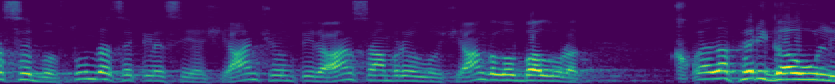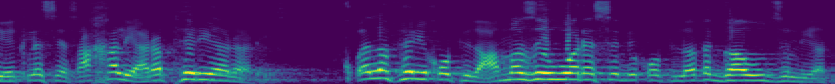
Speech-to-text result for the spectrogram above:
არსებობს, თუნდაც ეკლესიაში, ან ჩვენ პირა, ან სამრევლოში, ან გლობალურად, ყველაფერი გაული ეკლესიას, ახალი არაფერი არ არის. ყველაფერი ყოფილა, ამაზე უარესები ყოფილა და გაუძლიათ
